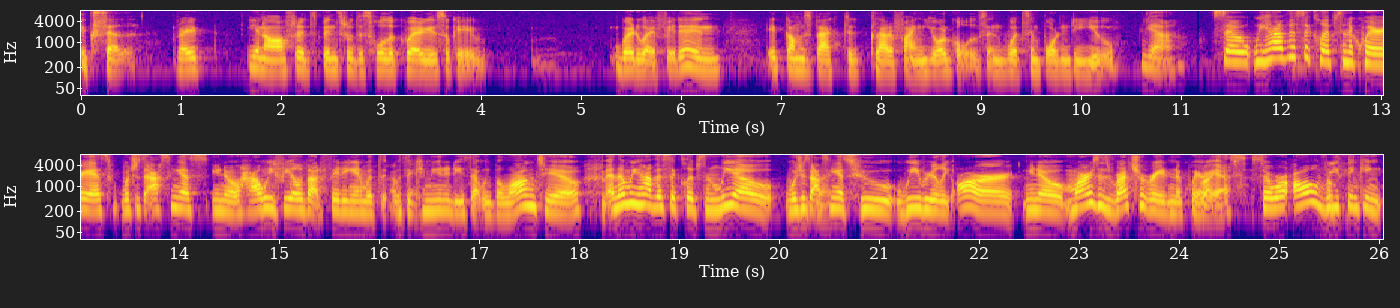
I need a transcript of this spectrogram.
excel, right? You know, after it's been through this whole Aquarius, okay, where do I fit in? It comes back to clarifying your goals and what's important to you. Yeah. So we have this eclipse in Aquarius, which is asking us, you know, how we feel about fitting in with the, with the communities that we belong to. And then we have this eclipse in Leo, which is asking us who we really are. You know, Mars is retrograde in Aquarius, so we're all rethinking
